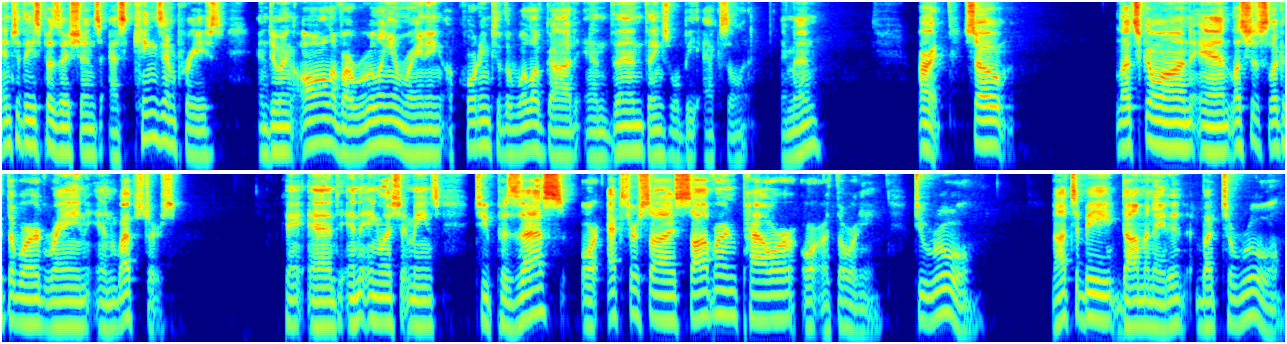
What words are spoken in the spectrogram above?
into these positions as kings and priests and doing all of our ruling and reigning according to the will of God, and then things will be excellent. Amen. All right. So let's go on and let's just look at the word reign in Webster's. Okay, and in English, it means to possess or exercise sovereign power or authority, to rule, not to be dominated, but to rule,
